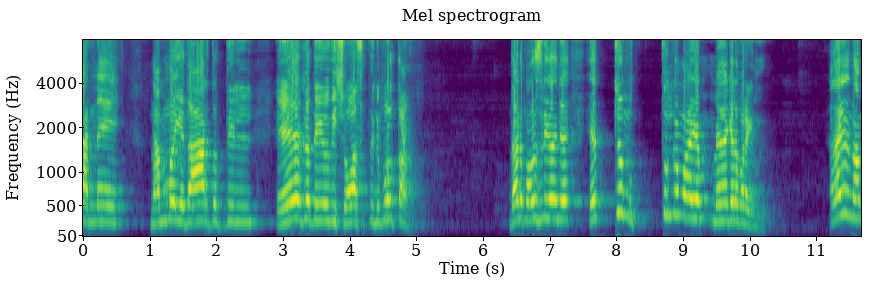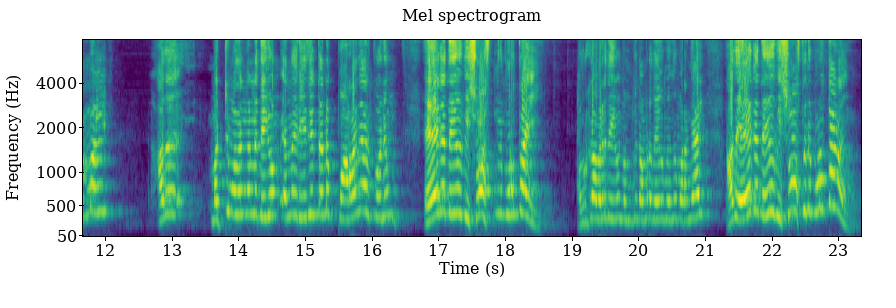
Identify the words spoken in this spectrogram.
തന്നെ നമ്മൾ യഥാർത്ഥത്തിൽ ഏകദൈവ വിശ്വാസത്തിന് പുറത്താണ്. ഇതാണ് പൗരസ്ലിഖാന്റെ ഏറ്റവും ഉത്തുംഗമായ മേഖല പറയുന്നത്. അതായത് നമ്മൾ അത് മറ്റു മതങ്ങളിലെ ദൈവം എന്ന രീതിയിൽ തന്നെ പറഞ്ഞാൽ പോലും ഏകദൈവ വിശ്വാസത്തിന് പുറത്തായി. അവർക്ക് അവരുടെ ദൈവം നമുക്ക് നമ്മുടെ ദൈവം എന്ന് പറഞ്ഞാൽ അത് ഏകദൈവ വിശ്വാസത്തിന് പുറത്താണ്.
